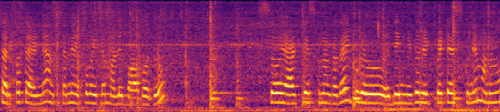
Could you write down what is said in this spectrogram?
సరిపోతాయండి అంతకన్నా ఎక్కువైతే మళ్ళీ బాగోదు. సో యాడ్ చేసుకున్నాం కదా ఇప్పుడు దీని మీద లిడ్ పెట్టేసుకుని మనము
